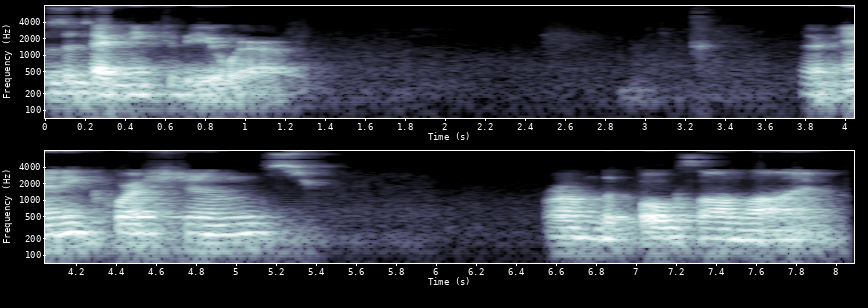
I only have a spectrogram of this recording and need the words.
Just a technique to be aware of. Are there any questions from the folks online?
